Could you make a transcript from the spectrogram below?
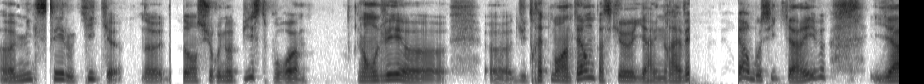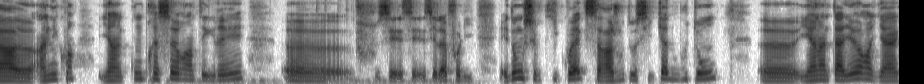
Euh, mixer le kick euh, sur une autre piste pour l'enlever du traitement interne parce qu'il y a une reverb aussi qui arrive. Il y a un écran, il y a un compresseur intégré. Euh, c'est- la folie. Et donc ce petit Quex, ça rajoute aussi quatre boutons. euh, et à l'intérieur, il y a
